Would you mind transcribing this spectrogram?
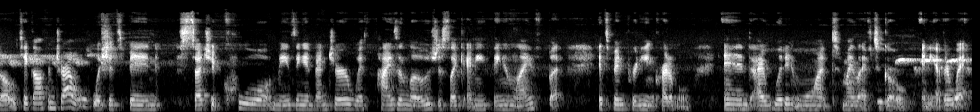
go take off and travel, which it's been such a cool, amazing adventure with highs and lows, just like anything in life, but it's been pretty incredible. And I wouldn't want my life to go any other way.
